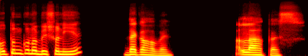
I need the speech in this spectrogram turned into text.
নতুন কোনো বিষয় নিয়ে দেখা হবে। আল্লাহ হাফেজ।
